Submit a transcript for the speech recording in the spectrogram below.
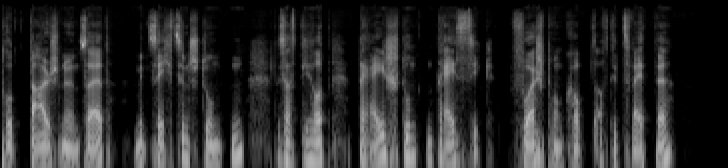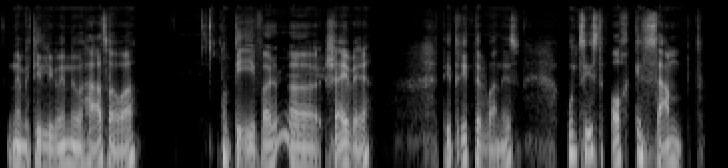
brutal schnellen Zeit mit 16 Stunden. Das heißt, die hat 3 Stunden 30 Vorsprung gehabt auf die zweite, nämlich die Leonor Hasauer und die Eva äh, Scheibe, die dritte geworden ist. Und sie ist auch gesamt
